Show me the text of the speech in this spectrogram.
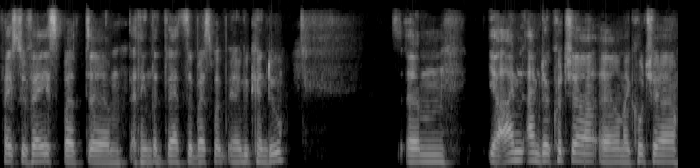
face to face, but um, I think that that's the best we can do. Um, yeah, I'm I'm Dirk Kutscher. Uh, my co-chair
